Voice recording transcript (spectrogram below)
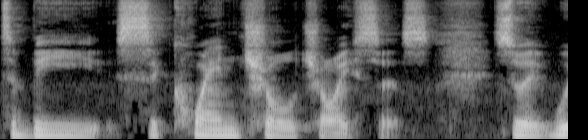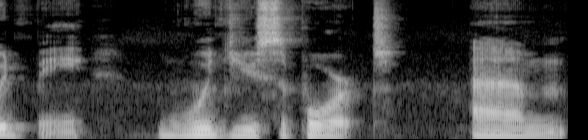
to be sequential choices. So it would be would you support um,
